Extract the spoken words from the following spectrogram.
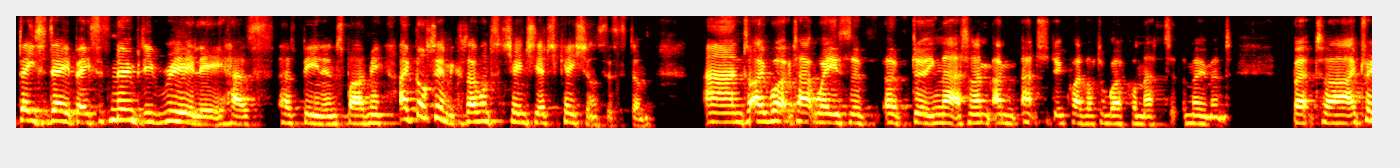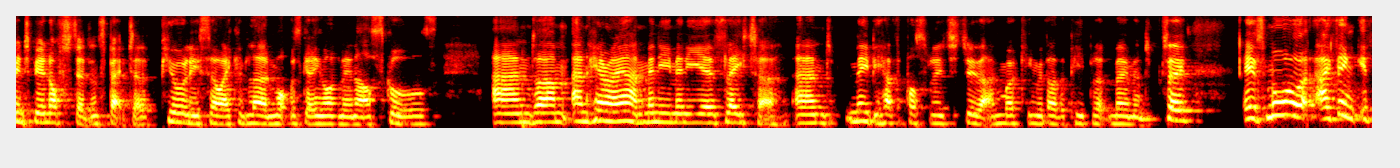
day-to-day basis nobody really has has been inspired me. I got in because i wanted to change the education system. And i worked out ways of, of doing that. And I'm, I'm actually doing quite a lot of work on that at the moment. But uh, i trained to be an ofsted inspector purely so i could learn what was going on in our schools. And um, and here i am many many years later and maybe have the possibility to do that. I'm working with other people at the moment. So it's more i think if,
